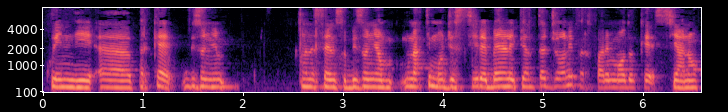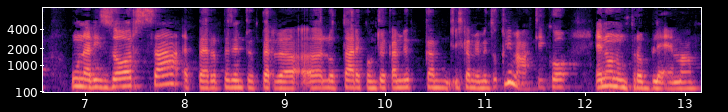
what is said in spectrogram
Quindi, eh, perché bisogna, nel senso, bisogna un attimo gestire bene le piantagioni per fare in modo che siano una risorsa, per, per esempio, per uh, lottare contro il, cambio, cam- il cambiamento climatico e non un problema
